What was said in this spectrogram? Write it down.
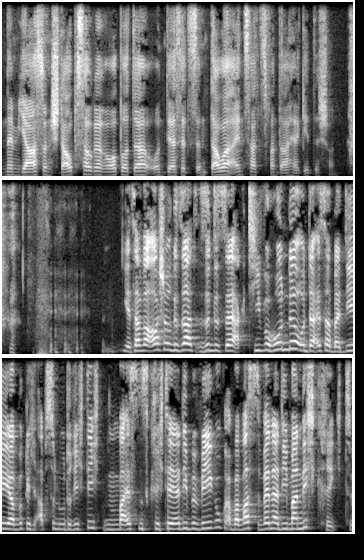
einem Jahr so einen Staubsaugerroboter und der ist jetzt im Dauereinsatz, von daher geht es schon. Jetzt haben wir auch schon gesagt, sind es sehr aktive Hunde und da ist er bei dir ja wirklich absolut richtig. Meistens kriegt er ja die Bewegung, aber was, wenn er die mal nicht kriegt?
